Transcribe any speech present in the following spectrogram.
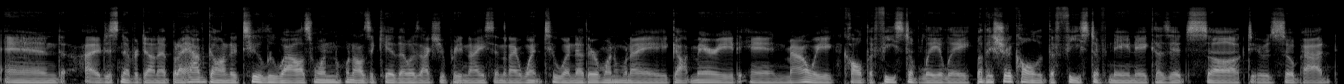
And I've just never done it, but I have gone to two luau's. One when I was a kid that was actually pretty nice, and then I went to another one when I got married in Maui called the Feast of Lele. But they should have called it the Feast of Nene because it sucked. It was so bad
